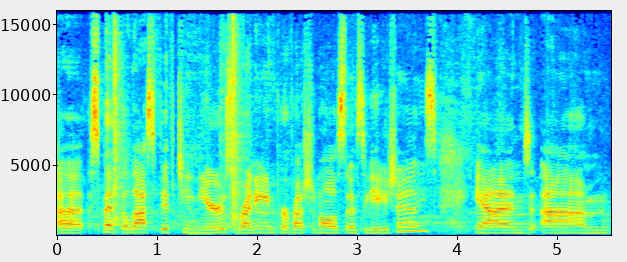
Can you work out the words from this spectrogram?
uh, spent the last 15 years running professional associations. And, um,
